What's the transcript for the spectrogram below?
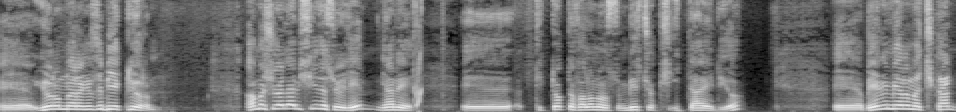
E, yorumlarınızı bekliyorum. Ama şöyle bir şey de söyleyeyim. Yani e, TikTok'ta falan olsun birçok kişi iddia ediyor. E, benim yanıma çıkan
